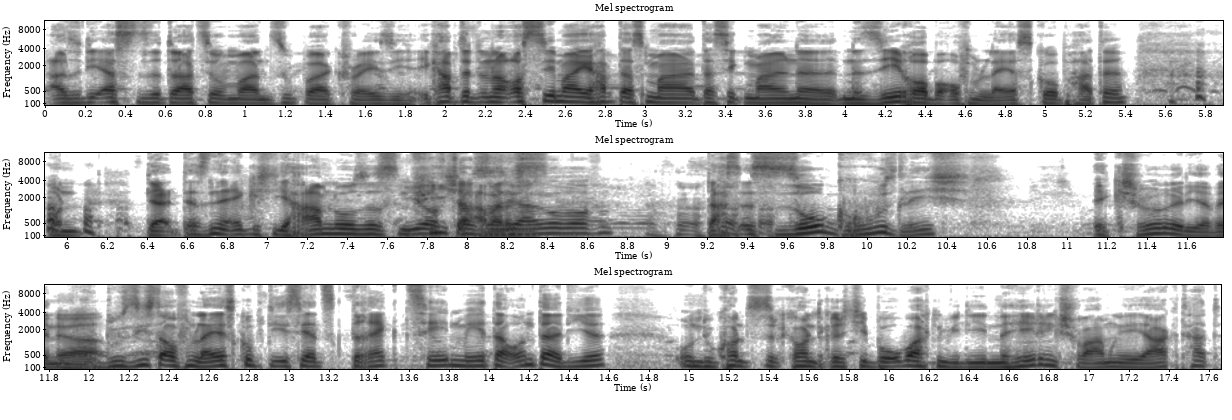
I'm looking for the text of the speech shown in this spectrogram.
Also die ersten Situationen waren super crazy. Ich habe das in der Ostsee mal gehabt, dass, mal, dass ich mal eine, eine Seerobbe auf dem Livescope hatte. Und der, das sind ja eigentlich die harmlosesten Wie oft Viecher, hast du aber sie das, ist- angeworfen? das ist so gruselig. Ich schwöre dir, wenn Ja. du siehst auf dem Livescope, die ist jetzt direkt 10 Meter unter dir und du konntest, konntest richtig beobachten, wie die einen Heringsschwarm gejagt hat.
